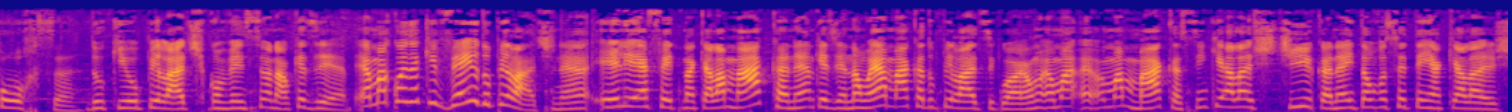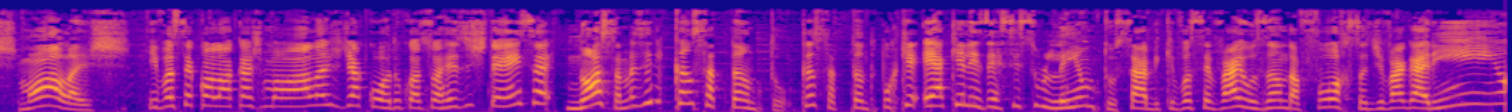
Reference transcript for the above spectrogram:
força do que o pilates convencional. Quer dizer, é uma coisa que veio do pilates, né? Ele é feito naquela maca, né? Quer dizer, não é a maca do pilates igual, é é uma, é uma maca assim que ela estica, né? Então você tem aquelas molas e você coloca as molas de acordo com a sua resistência. Nossa, mas ele cansa tanto, cansa tanto, porque é aquele exercício lento, sabe? Que você vai usando a força devagarinho,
